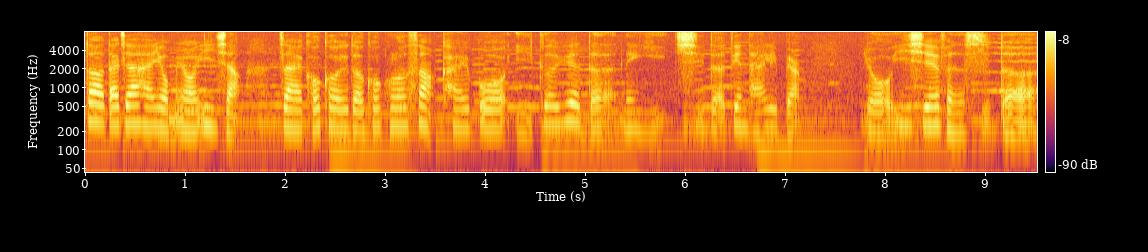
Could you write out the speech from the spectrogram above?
不知道大家还有没有印象，在 Coco 的 Coco Song 开播一个月的那一期的电台里边，有一些粉丝的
